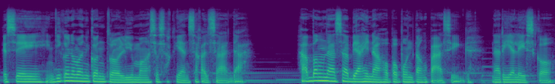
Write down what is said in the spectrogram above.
kasi hindi ko naman control yung mga sasakyan sa kalsada. Habang nasa biyahe na ako papuntang Pasig, na-realize ko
